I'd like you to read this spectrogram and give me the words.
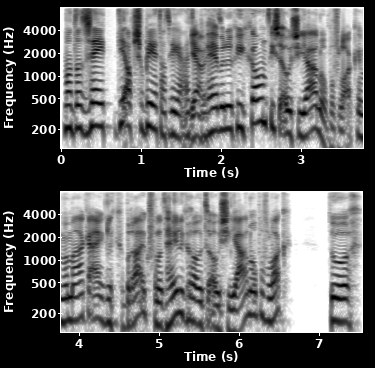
Want de zee die absorbeert dat weer uit. Ja, we hebben een gigantisch oceaanoppervlak. En we maken eigenlijk gebruik van het hele grote oceaanoppervlak. Door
